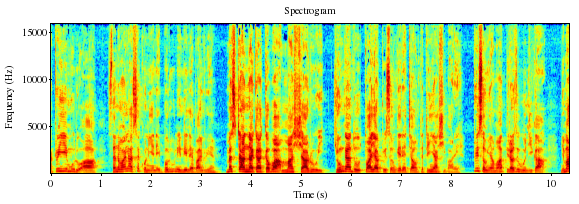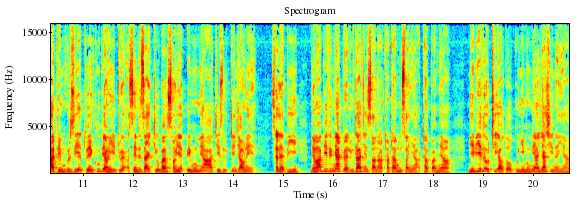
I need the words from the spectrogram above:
အတွင်းရေးမှူးတို့အားဇန်နဝါရီလ18ရက်နေ့ဗုဒ္ဓနေ့နေ့လယ်ပိုင်းတွင်မစ္စတာနာဂါကဝမာရှာရူ၏ရုံးခန်းသို့တွားရောက်တွေ့ဆုံခဲ့တဲ့အကြောင်းသတင်းရရှိပါတယ်။တွေ့ဆုံရမှာပြည်ထောင်စုဝန်ကြီးကမြန်မာဒီမိုကရေစီအသွင်ကူးပြောင်းရေးအတွက်အစဉ်တစိုက်ကြိုးပမ်းဆောင်ရွက်ပေးမှုများအားကျေးဇူးတင်ကြောင်းနဲ့ဆက်လက်ပြီးမြန်မာပြည်သူများအတွက်လူသားချင်းစာနာထောက်ထားမှုဆိုင်ရာအထောက်ပံ့များမြေပြင်သို့ထိရောက်သောကူညီမှုများရရှိနိုင်ရန်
